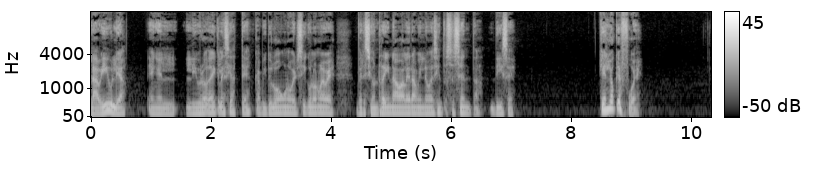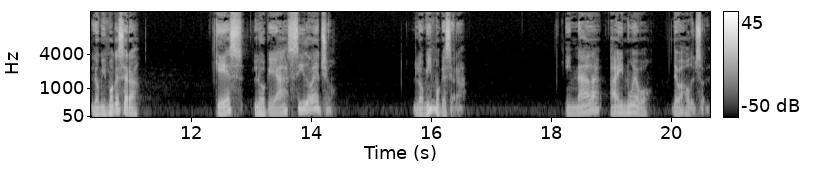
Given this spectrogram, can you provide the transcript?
la Biblia, en el libro de Eclesiastés, capítulo 1, versículo 9, versión Reina Valera 1960, dice, ¿qué es lo que fue? Lo mismo que será. ¿Qué es lo que ha sido hecho? Lo mismo que será. Y nada hay nuevo debajo del sol.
